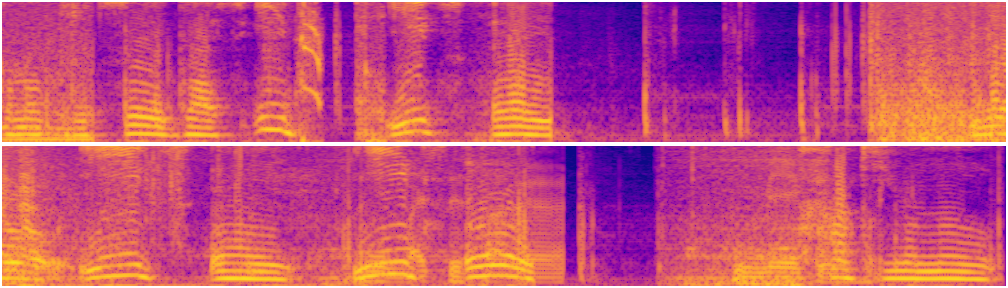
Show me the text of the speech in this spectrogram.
connector. It's a guys. Eat! It's a... Yellow. It's a... It's a... Fuck you, noob.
